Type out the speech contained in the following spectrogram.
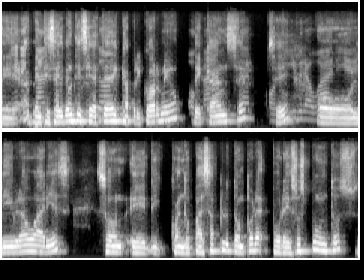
eh, a 26, 27 de Capricornio, de cáncer, o, Libra o, Libra o Aries, son eh, cuando pasa Plutón por, por esos puntos,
